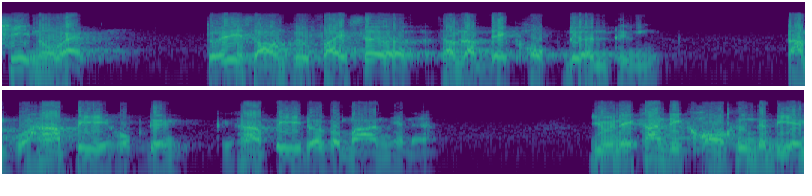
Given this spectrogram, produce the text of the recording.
ชิโนแวคตัวที่สองคือไฟเซอร์สำหรับเด็ก 6 เดือนถึงต่ำกว่า 5 ปี 6 เดือนถึง 5 ปีโดยประมาณเนี่ยนะอยู่ในขั้นที่ขอขึ้นทะเบียน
